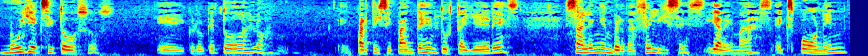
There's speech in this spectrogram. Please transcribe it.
muy exitosos. Eh, creo que todos los eh, participantes en tus talleres salen en verdad felices y además exponen.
